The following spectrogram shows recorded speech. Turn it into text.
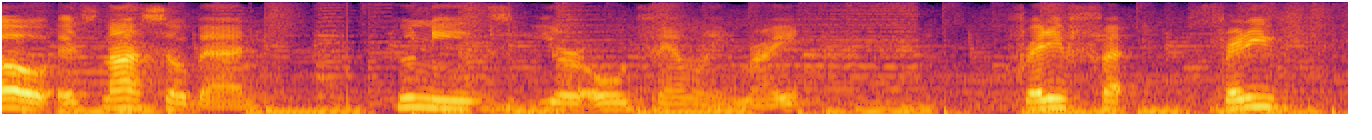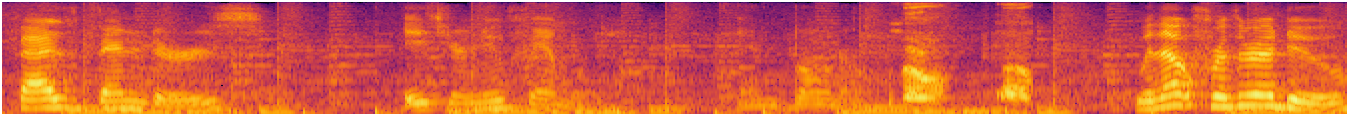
Oh, it's not so bad. Who needs your old family, right? Freddy Fa- Freddy Fazbender's is your new family, and Bono. so, uh, Without further ado,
